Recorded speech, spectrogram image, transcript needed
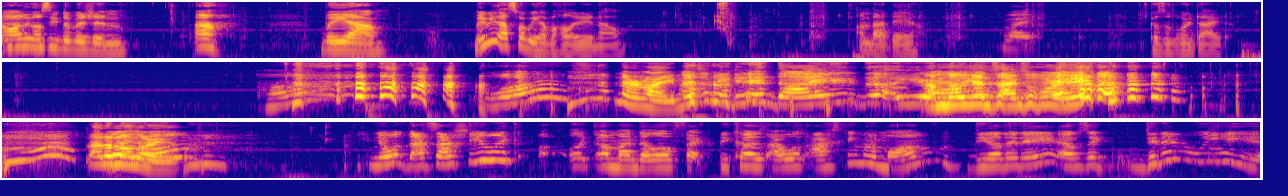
I want to go see dvsn. Ah, but yeah, maybe that's why we have a holiday now. On that day, Right. because the Lord died. Huh? what? Never mind. He didn't die the year A million times before, eh? I don't But know, Lori. You know, that's actually like like a Mandela effect because I was asking my mom the other day. I was like, didn't we?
